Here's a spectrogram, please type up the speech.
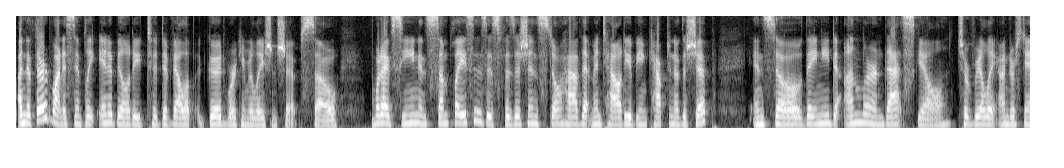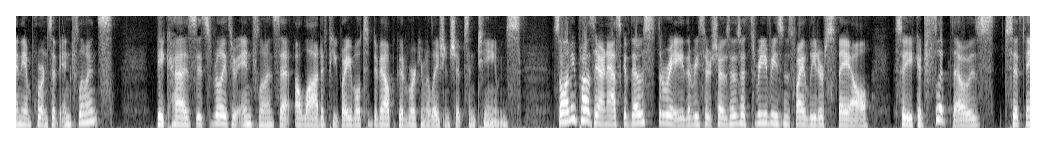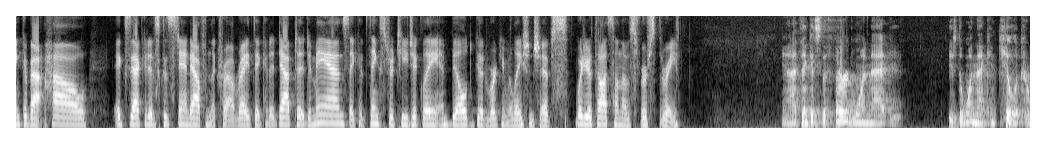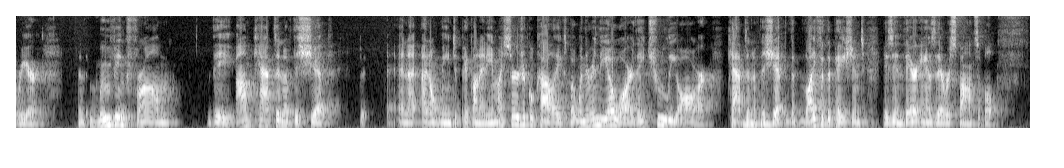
And the third one is simply inability to develop good working relationships. So, what I've seen in some places is physicians still have that mentality of being captain of the ship. And so they need to unlearn that skill to really understand the importance of influence because it's really through influence that a lot of people are able to develop good working relationships and teams. So let me pause there and ask if those three, the research shows those are three reasons why leaders fail. So you could flip those to think about how executives could stand out from the crowd, right? They could adapt to demands, they could think strategically, and build good working relationships. What are your thoughts on those first three? Yeah, I think it's the third one that is the one that can kill a career moving from the I'm captain of the ship, and I, I, don't mean to pick on any of my surgical colleagues, but when they're in the OR, they truly are captain mm-hmm. of the mm-hmm. ship. The life of the patient is in their hands, they're responsible.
